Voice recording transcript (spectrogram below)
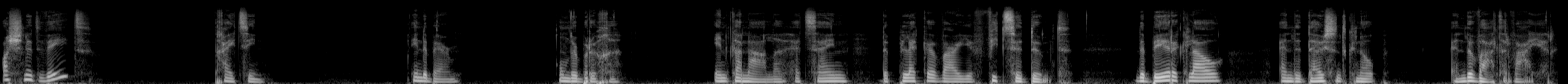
Als je het weet, ga je het zien. In de berm, onder bruggen in kanalen. Het zijn de plekken waar je fietsen dumpt. De berenklauw en de duizendknoop en de waterwaaier.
